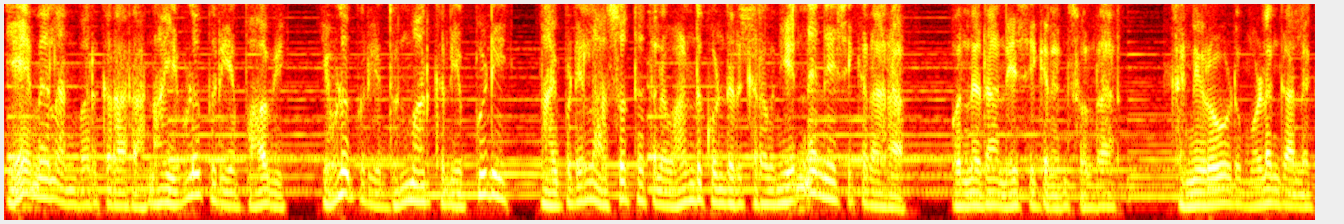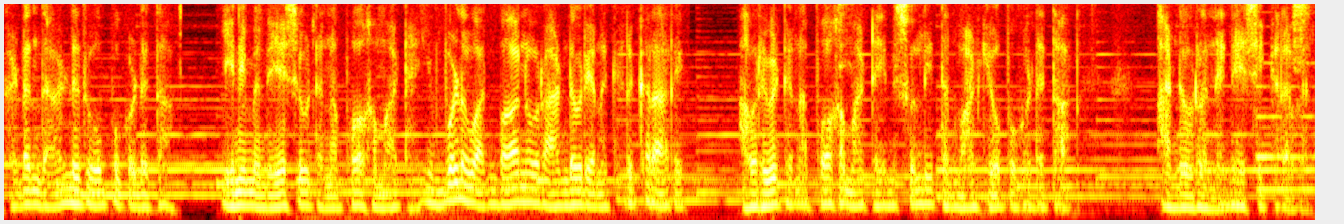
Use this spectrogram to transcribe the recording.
ஏன் மேல அன்பா இருக்கிறாரா நான் எவ்வளோ பெரிய பாவி எவ்வளோ பெரிய துன்மார்க்கன் எப்படி நான் இப்படியெல்லாம் அசுத்தத்தில் வாழ்ந்து கொண்டு இருக்கிறவன் என்ன நேசிக்கிறாரா? ஒன்னதான் நேசிக்கிறேன்னு சொல்றாரு. கண்ணீரோடு முழங்கால கடந்து அழுது ஒப்பு கொடுத்தான் இனிமே இந்த இயேசுவிட்ட நான் போக மாட்டேன். இவ்வளவு அன்பான ஒரு ஆண்டவர் எனக்கு இருக்கிறாரு. அவர் விட்டு நான் போக மாட்டேன்னு சொல்லி தன் வாழ்க்கையை ஒப்பு கொடுத்தான் ஆண்டவர் உன்னை நேசிக்கிறவன்.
